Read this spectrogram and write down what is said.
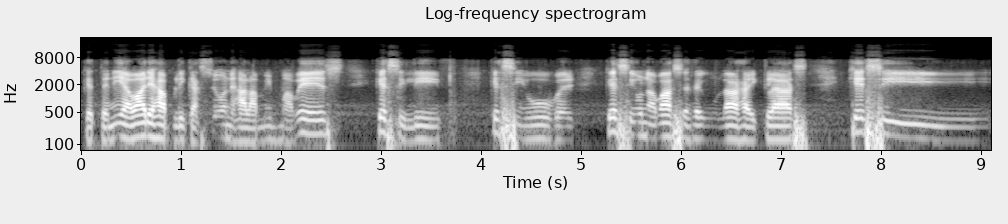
que tenía varias aplicaciones a la misma vez, que si Lyft, que si Uber, que si una base regular high class, que si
